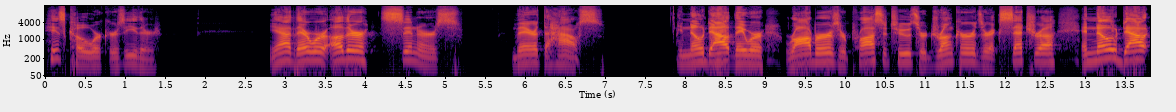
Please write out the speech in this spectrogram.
his coworkers either. Yeah, there were other sinners there at the house. And no doubt they were robbers or prostitutes or drunkards or etc. And no doubt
